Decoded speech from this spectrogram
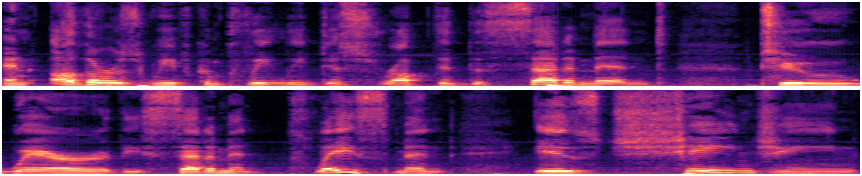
and others we've completely disrupted the sediment to where the sediment placement is changing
